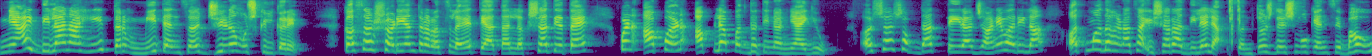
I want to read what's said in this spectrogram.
न्याय दिला नाही तर मी त्यांचं जिणं मुश्किल करेल. कसं षडयंत्र रचलंय ते आता लक्षात येत आहे पण आपण आपल्या पद्धतीनं न्याय घेऊ. अशा शब्दात तेरा जानेवारीला आत्मदहनाचा इशारा दिलेल्या संतोष देशमुख यांचे भाऊ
